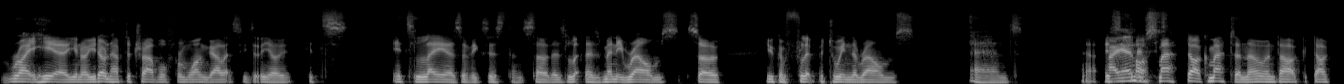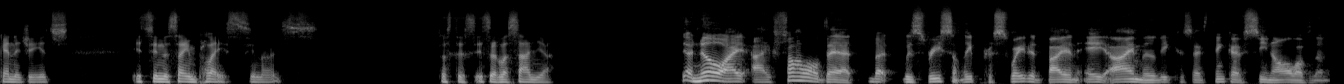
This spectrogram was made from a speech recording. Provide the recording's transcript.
right here. You know, you don't have to travel from one galaxy to you know it's it's layers of existence. So there's there's many realms. So you can flip between the realms, and yeah, it's dark, ma- dark matter, no, and dark dark energy. It's it's in the same place. You know, it's just this. It's a lasagna. Yeah, no, I I followed that, but was recently persuaded by an AI movie because I think I've seen all of them,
